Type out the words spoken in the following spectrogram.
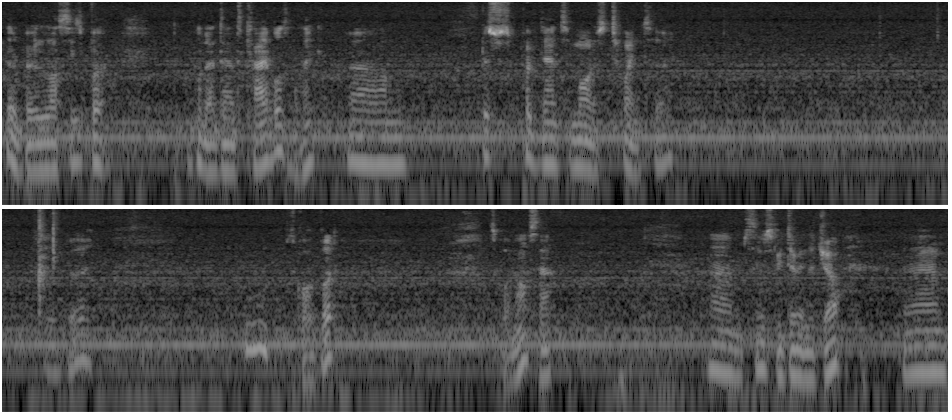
a little bit of losses but I'll put that down to cables I think um, let's just put it down to minus 20 dB mm, it's quite good. It's quite nice there um, seems to be doing the job. Um,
